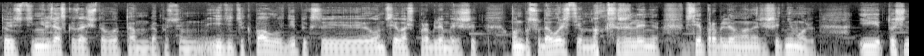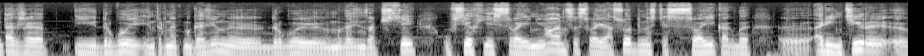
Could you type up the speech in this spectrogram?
То есть нельзя сказать, что вот там, допустим, идите к Павлу в Дипекс, и он все ваши проблемы решит. Он бы с удовольствием, но, к сожалению, все проблемы он решить не может. И точно так же и другой интернет-магазин, э, другой магазин запчастей, у всех есть свои нюансы, свои особенности, свои как бы э, ориентиры э,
